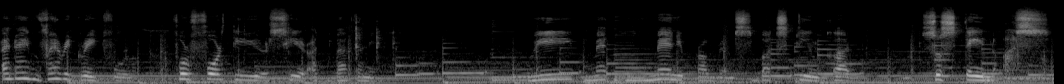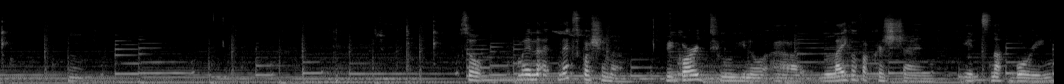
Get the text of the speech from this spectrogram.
And I'm very grateful for 40 years here at Bethany. We met many problems, but still God sustained us. Hmm. So, my next question, ma'am. Regard to, you know, uh, life of a Christian, it's not boring,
